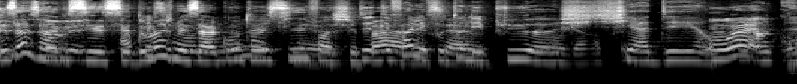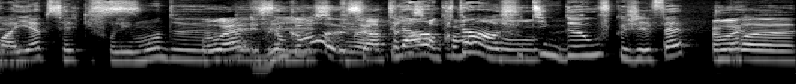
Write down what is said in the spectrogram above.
mais ça, c'est- c'est dommage, c'est mais ça compte aussi. Enfin, je sais Des, pas. des fois, les c'est- photos les plus euh, chiadées, un Ouais. peu incroyables, celles qui font les moins de. Ouais, c'est C'est intéressant. oh, putain, comment un shooting de ouf que j'ai fait pour Ouais. euh,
